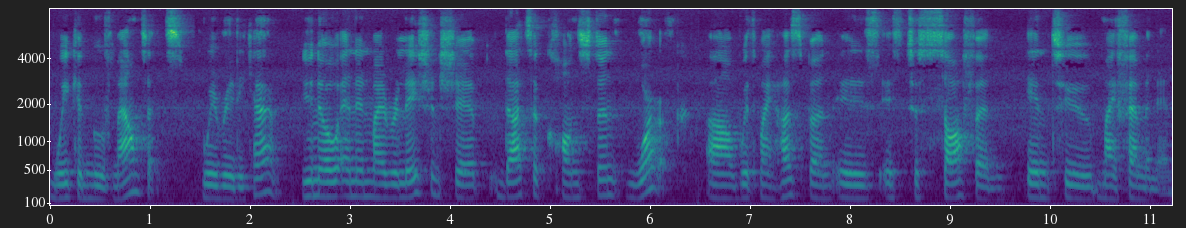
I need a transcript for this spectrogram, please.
we can move mountains. We really can you know and in my relationship that's a constant work uh, with my husband is is to soften into my feminine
